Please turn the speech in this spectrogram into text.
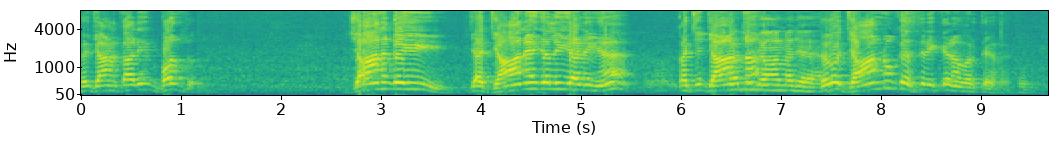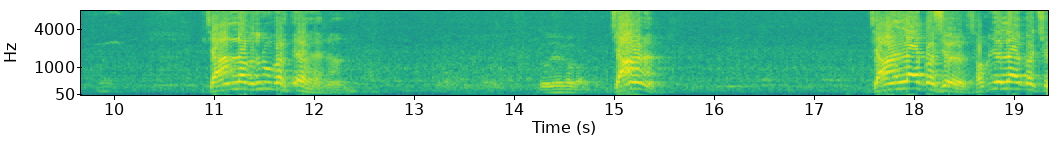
ਫਿਰ ਜਾਣਕਾਰੀ ਬੰਦ। ਜਾਣ ਗਈ, ਜਾਂ ਜਾਣੇ ਚਲੀ ਜਾਣੀ ਹੈ ਕੱਚ ਕਛੁ ਨਾ। ਦੇਖੋ ਜਾਨ ਨੂੰ ਕਿਸ ਤਰੀਕੇ ਨਾਲ ਵਰਤਿਆ ਹੋਇਆ? ਜਾਨ ਲਫ਼ਜ਼ ਨੂੰ ਵਰਤਿਆ ਹੋਇਆ ਨਾ। ਦੋ ਜਗ੍ਹਾ ਬਾਤ ਜਾਣ ਲੈ ਕੁਛ ਸਮਝ ਲੈ ਕੁਛ।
